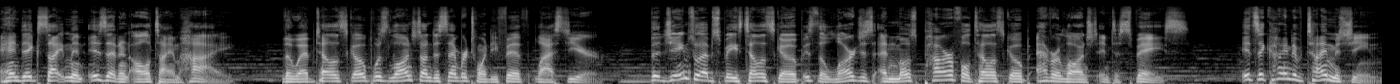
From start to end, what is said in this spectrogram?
and excitement is at an all-time high. The Webb telescope was launched on December 25th last year. The James Webb Space Telescope is the largest and most powerful telescope ever launched into space. It's a kind of time machine.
